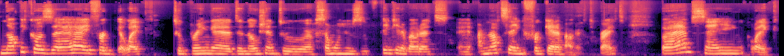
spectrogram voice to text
not because uh, hey for like to bring uh, the notion to uh, someone who's thinking about it. Uh, I'm not saying forget about it, right? But I am saying like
